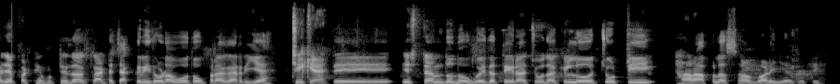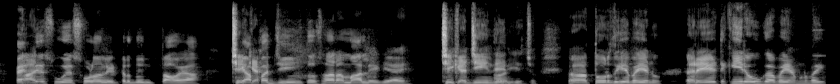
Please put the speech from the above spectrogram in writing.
ਹਜੇ ਪੱਠੇ ਪੁੱਠੇ ਦਾ ਘੱਟ ਚੱਕਰੀ ਥੋੜਾ ਬਹੁਤ ਉਪਰਾ ਕਰ ਰਹੀ ਹੈ। ਠੀਕ ਹੈ। ਤੇ ਇਸ ਟਾਈਮ ਦੁੱਧ ਹੋਊਗਾ ਇਹਦਾ 13 14 ਕਿਲੋ ਝੋਟੀ 18 ਪਲੱਸ ਵਾਲੀ ਆ ਝੋਟੀ। ਪਹਿਲੇ ਸੂਏ 16 ਲੀਟਰ ਦੁੱਧ ਦਿੱਤਾ ਹੋਇਆ। ਤੇ ਠੀਕ ਹੈ। ਆਪਾਂ ਜੀਨ ਤੋਂ ਸਾਰਾ ਮਾਲ ਲੈ ਕੇ ਆਏ। ਠੀਕ ਹੈ ਜੀਨ ਦੇ। ਏਰੀਏ ਚੋਂ ਤੋਰ ਦਈਏ ਬਾਈ ਇਹਨੂੰ। ਰੇਟ ਕੀ ਰਹੂਗਾ ਬਾਈ ਅਮਨ ਬਾਈ?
